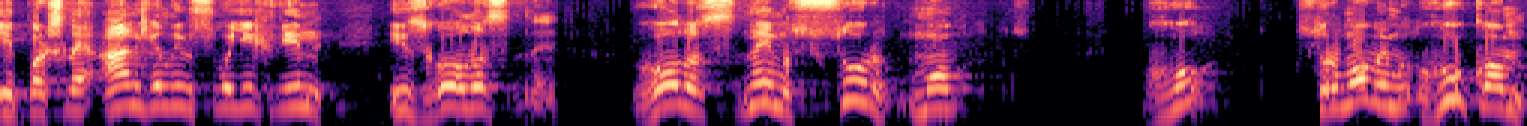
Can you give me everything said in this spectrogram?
І пошле ангелів своїх він із голос, голосним сур, гу, сурмовим гуком,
